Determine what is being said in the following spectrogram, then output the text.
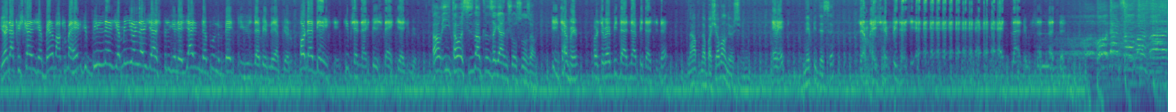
Ya ne kıskanacağım. Benim aklıma her gün binlerce, milyonlarca espri geliyor. Yani de bunun belki yüzde birini yapıyorum. O da belki. Kimsenin esprisine ihtiyacım yok. Tamam iyi tamam sizin aklınıza gelmiş olsun o zaman. İyi tamam. O zaman bir tane ne pidesi de. Ne yap ne başa mı alıyor şimdi? Evet. Ne pidesi? Ramazan pidesi. Etlerim salladı. Modern Sabahlar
